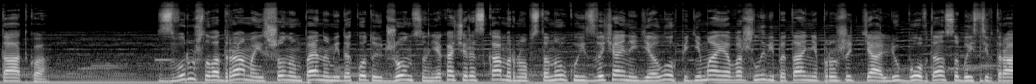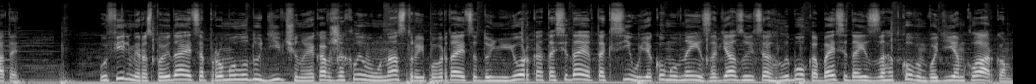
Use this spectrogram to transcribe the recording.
Татко. Зворушлива драма із Шоном Пеном і Дакотою Джонсон, яка через камерну обстановку і звичайний діалог піднімає важливі питання про життя, любов та особисті втрати. У фільмі розповідається про молоду дівчину, яка в жахливому настрої повертається до Нью-Йорка та сідає в таксі, у якому в неї зав'язується глибока бесіда із загадковим водієм Кларком.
